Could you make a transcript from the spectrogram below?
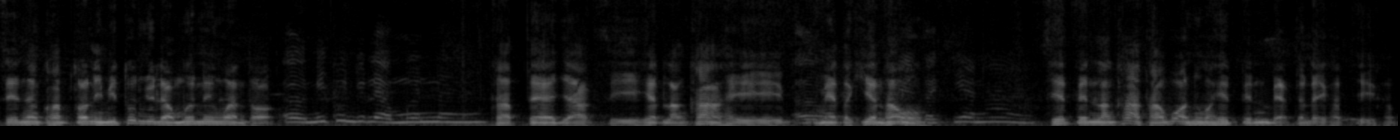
เส้นยังครับตอนนี้มีทุนอยู่แล้วมื้อหนึงวันเถอะเออมีทุนอยู่แล้วหมื่นหนึงครับ แต่อยากสีเฮ็ดหลังคาให้ออแม่ตะเคียนเฮาแม่ตะเคียนเฮาสิเฮ็ดเป็นหลังคาถาวรหรือว่าเฮ็ดเป็นแบบจังไดครับเจครับ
